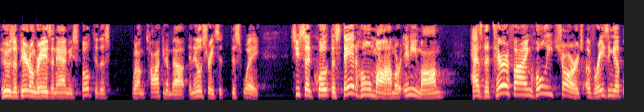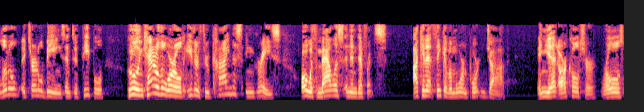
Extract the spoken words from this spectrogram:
who's appeared on Grey's Anatomy, spoke to this what I'm talking about and illustrates it this way. She said, quote, the stay-at-home mom or any mom has the terrifying holy charge of raising up little eternal beings into people who will encounter the world either through kindness and grace or with malice and indifference. I cannot think of a more important job. And yet our culture rolls,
